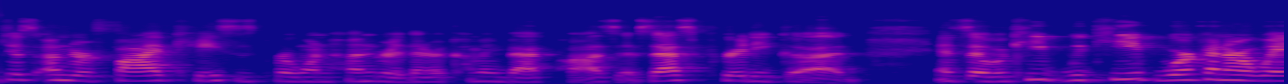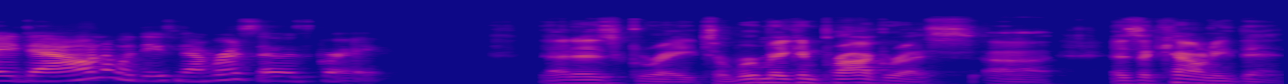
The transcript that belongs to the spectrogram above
just under five cases per 100 that are coming back positive. So that's pretty good. And so we keep we keep working our way down with these numbers. So it's great. That is great. So we're making progress uh, as a county then.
